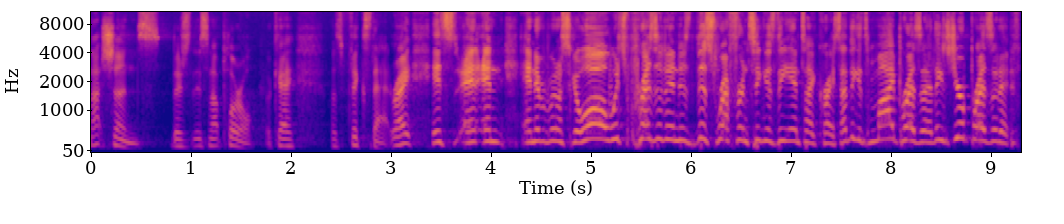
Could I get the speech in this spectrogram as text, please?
Not shuns. There's, it's not plural, okay? Let's fix that, right? It's and, and and everybody wants to go, oh, which president is this referencing as the Antichrist? I think it's my president. I think it's your president.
